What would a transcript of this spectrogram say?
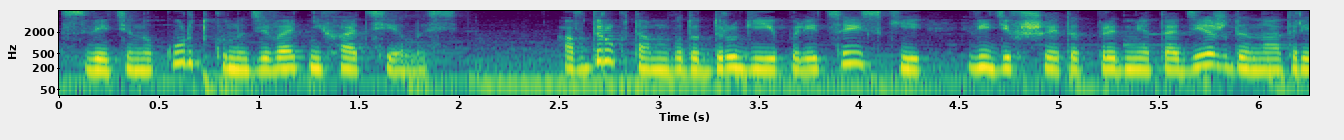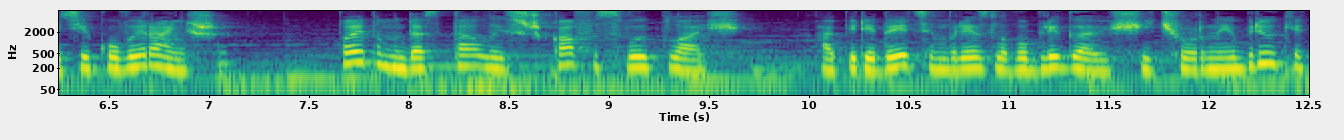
Светину куртку надевать не хотелось. А вдруг там будут другие полицейские, видевшие этот предмет одежды на Третьяковой раньше? Поэтому достала из шкафа свой плащ, а перед этим влезла в облегающие черные брюки,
